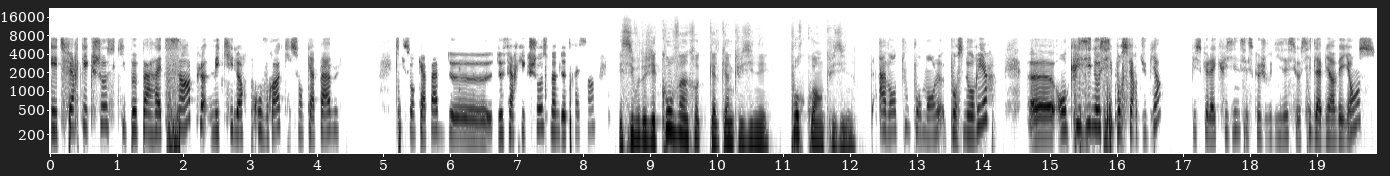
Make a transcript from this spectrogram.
et de faire quelque chose qui peut paraître simple, mais qui leur prouvera qu'ils sont capables qui sont capables de, de faire quelque chose, même de très simple. Et si vous deviez convaincre quelqu'un de cuisiner, pourquoi on cuisine? Avant tout pour, pour se nourrir. Euh, on cuisine aussi pour se faire du bien, puisque la cuisine, c'est ce que je vous disais, c'est aussi de la bienveillance.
